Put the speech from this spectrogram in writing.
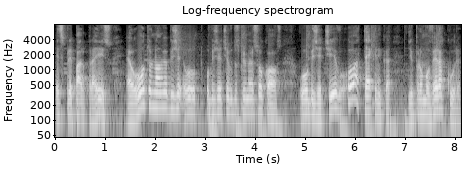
Esse preparo para isso é outro nome obje objetivo dos primeiros socorros, o objetivo ou a técnica de promover a cura.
